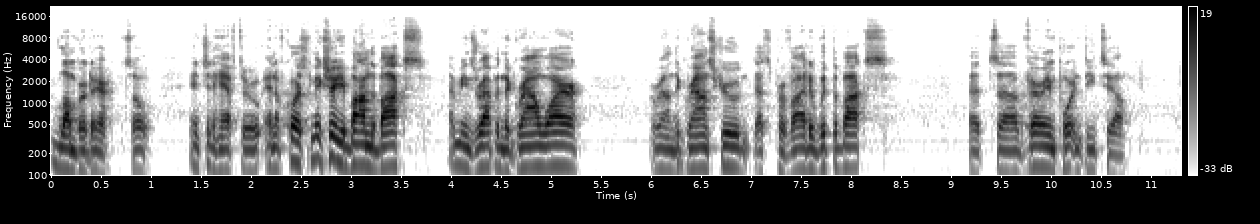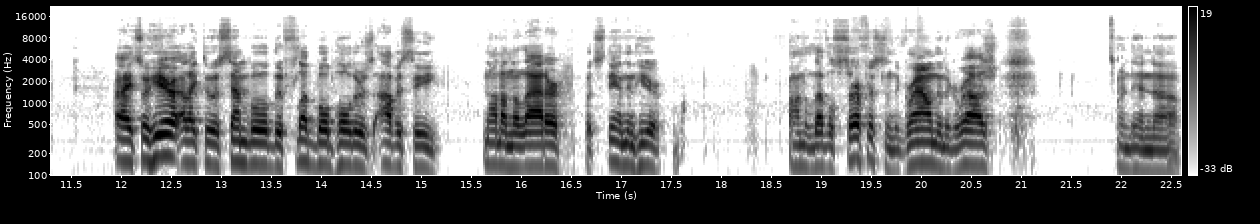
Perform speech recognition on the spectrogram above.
lumber there. So inch and a half through. And of course, make sure you bond the box. That means wrapping the ground wire around the ground screw that's provided with the box. That's a very important detail. Alright, so here I like to assemble the flood bulb holders, obviously not on the ladder, but standing here on the level surface in the ground in the garage. And then uh,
